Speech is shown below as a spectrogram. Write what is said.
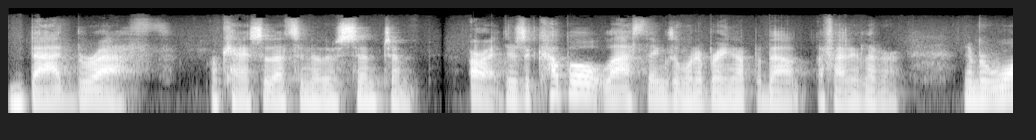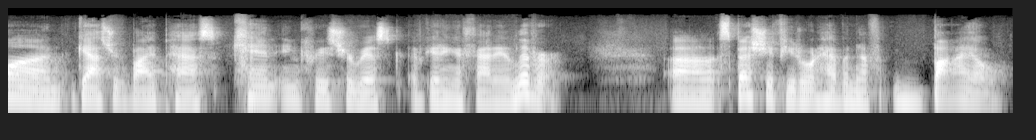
Bad breath. Okay, so that's another symptom. All right, there's a couple last things I want to bring up about a fatty liver. Number one, gastric bypass can increase your risk of getting a fatty liver, uh, especially if you don't have enough bile,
